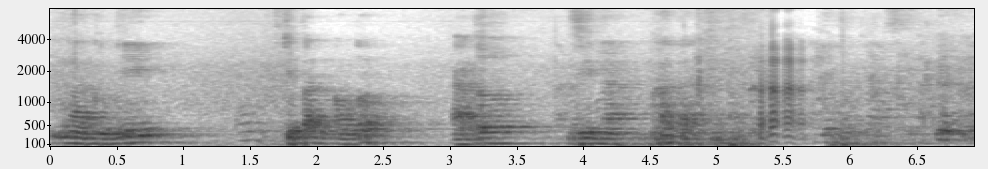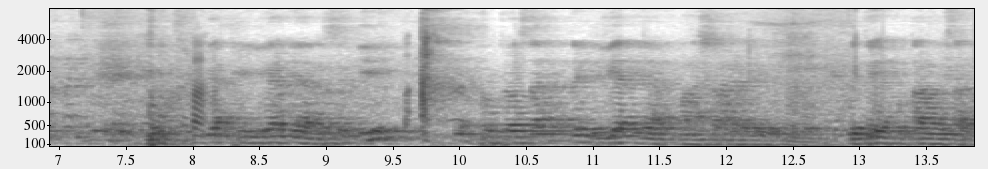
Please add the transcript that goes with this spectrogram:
mengagumi ciptaan Allah atau zina. Mata tidak dilihat ya rezeki berdosa dan dilihat ya masya Allah itu yang pertama Ustaz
